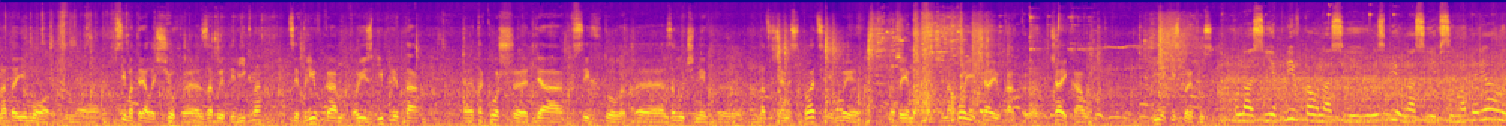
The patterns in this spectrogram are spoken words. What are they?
надаємо е, всі матеріали, щоб е, забити вікна. Це плівка, ОСБ пліта. Також для всіх, хто залучений в е, надзвичайні ситуації, ми надаємо гарячі напої, чаю, чай, каву і якісь перекуси. У нас є плівка, у нас є USB, у нас є всі матеріали,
